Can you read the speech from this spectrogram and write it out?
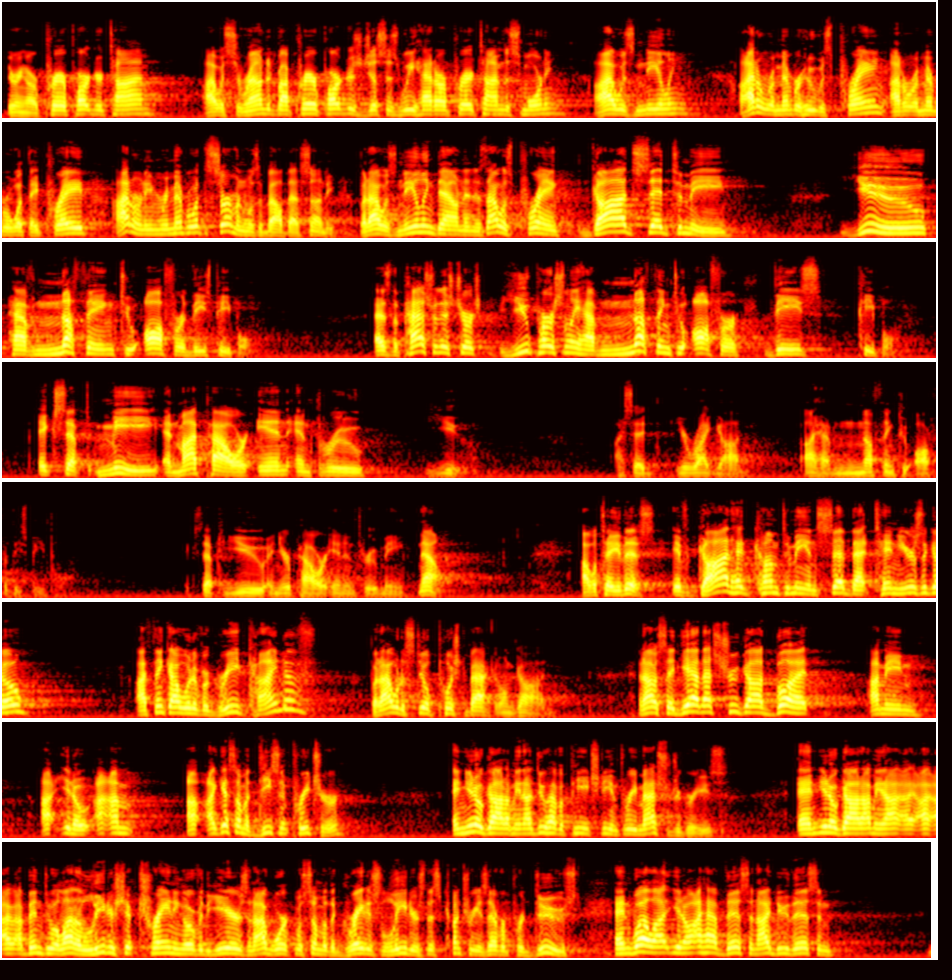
During our prayer partner time, I was surrounded by prayer partners just as we had our prayer time this morning. I was kneeling. I don't remember who was praying. I don't remember what they prayed. I don't even remember what the sermon was about that Sunday. But I was kneeling down, and as I was praying, God said to me, You have nothing to offer these people. As the pastor of this church, you personally have nothing to offer these people except me and my power in and through you. I said, You're right, God. I have nothing to offer these people except you and your power in and through me. Now, I will tell you this if God had come to me and said that 10 years ago, I think I would have agreed, kind of, but I would have still pushed back on God. And I would have said, Yeah, that's true, God, but I mean, I, you know, I, I'm, I, I guess I'm a decent preacher. And you know, God, I mean, I do have a PhD and three master's degrees. And you know, God, I mean, I, I, I've been to a lot of leadership training over the years, and I've worked with some of the greatest leaders this country has ever produced. And well, I, you know, I have this and I do this, and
